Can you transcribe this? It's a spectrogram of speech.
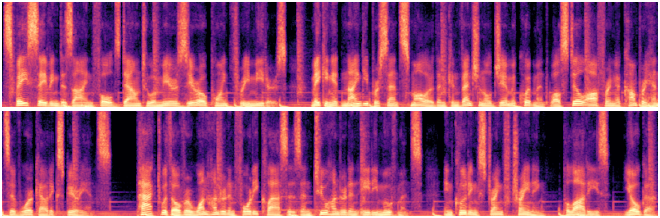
space-saving design folds down to a mere 0.3 meters, making it 90% smaller than conventional gym equipment while still offering a comprehensive workout experience. Packed with over 140 classes and 280 movements, including strength training, Pilates, yoga,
